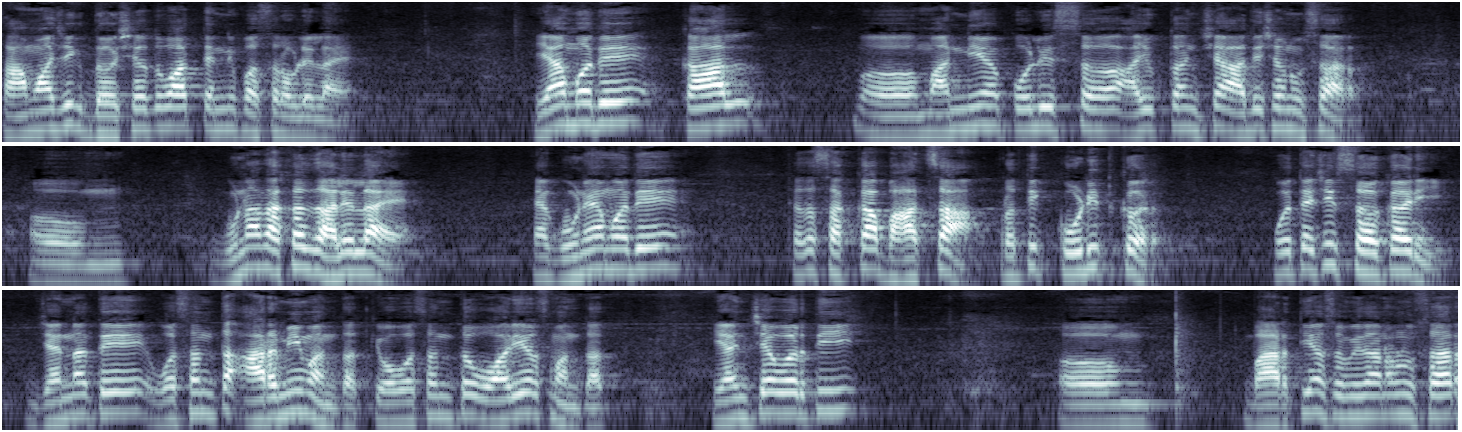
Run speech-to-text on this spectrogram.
सामाजिक दहशतवाद त्यांनी पसरवलेला आहे. यामध्ये काल माननीय पोलीस आयुक्तांच्या आदेशानुसार गुन्हा दाखल झालेला आहे. या गुन्ह्यामध्ये त्याचा सक्का भाचा प्रतीक कोडितकर व त्याची सहकारी ज्यांना ते वसंत आर्मी म्हणतात किंवा वसंत वॉरियर्स म्हणतात यांच्यावरती भारतीय संविधानानुसार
